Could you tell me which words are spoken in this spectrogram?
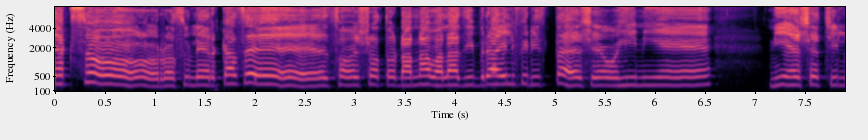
দেখছ রসুলের কাছে ছয় শত ডানাওয়ালা জিব্রাইল ফিরিস্তা এসে ওহি নিয়ে নিয়ে এসেছিল?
